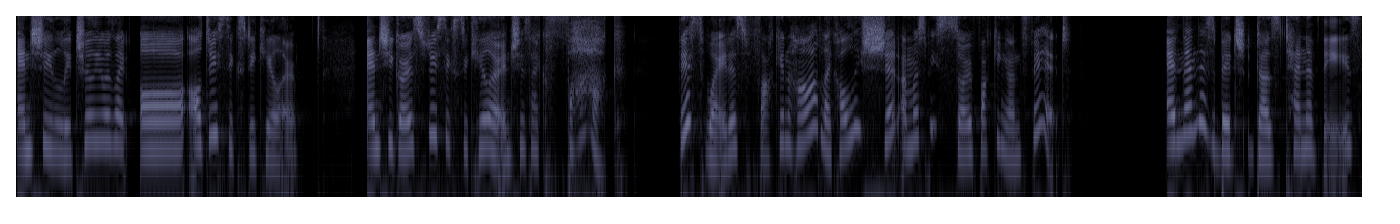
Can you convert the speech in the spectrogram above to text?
and she literally was like, Oh, I'll do 60 kilo. And she goes to do 60 kilo and she's like, Fuck, this weight is fucking hard. Like, holy shit, I must be so fucking unfit. And then this bitch does 10 of these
